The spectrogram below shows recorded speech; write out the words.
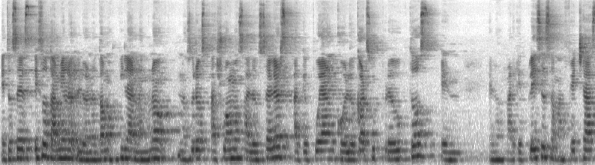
Entonces, eso también lo, notamos pila. En no Nosotros ayudamos a los sellers a que puedan colocar sus productos en, en los marketplaces en las fechas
